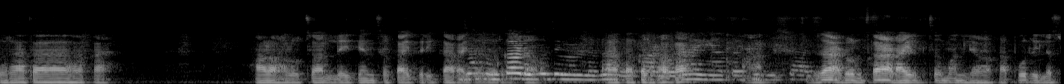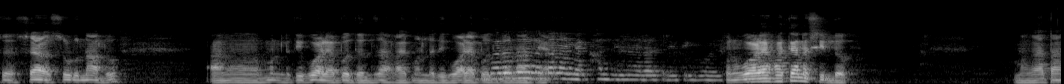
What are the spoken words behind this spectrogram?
तर. आता का? हळूहळू चाललंय त्यांचं काहीतरी करायचं. आता तर बघा. झाडून काढायचं म्हणलं का? पोरीला शाळा सोडून आलो. आणि म्हणलं ती गोळ्या बदल झालाय म्हणलं ती गोळ्या बरं बदलून झालं आणल्या का नाही? मी खाल्ली नाही रात्री ती गोळी. पण गोळ्या होत्या ना शिल्लक. मग आता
